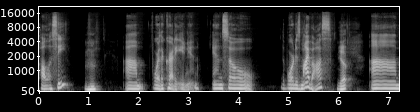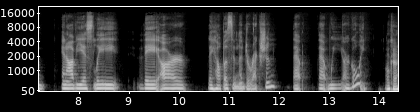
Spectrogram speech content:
policy Mhm. um, for the credit union, and so the board is my boss, Yep. um, and obviously they are they help us in the direction that that we are going. Okay.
